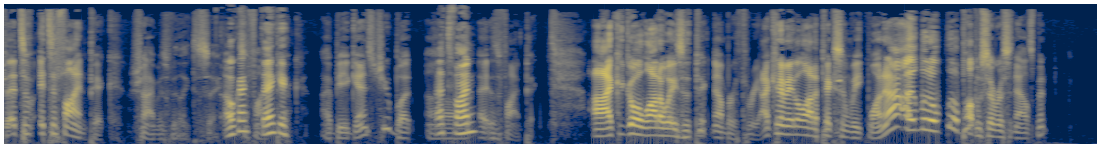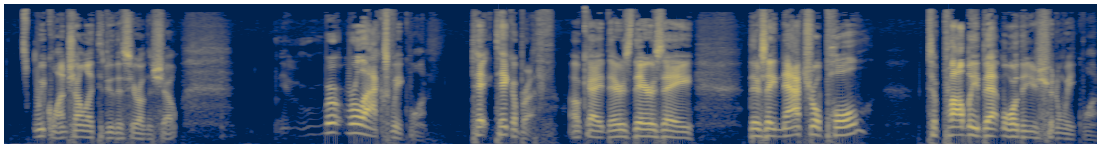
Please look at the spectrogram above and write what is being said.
it's a it's a fine pick, Scheim, as we like to say. Okay, fine thank you. I'd be against you, but uh, That's fine. It's a fine pick. Uh, I could go a lot of ways with pick number three. I could have made a lot of picks in week one. Uh, A little little public service announcement. Week one, Sean like to do this here on the show. Re- relax, week one. Take take a breath. Okay, there's there's a there's a natural pull to probably bet more than you should in week one.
